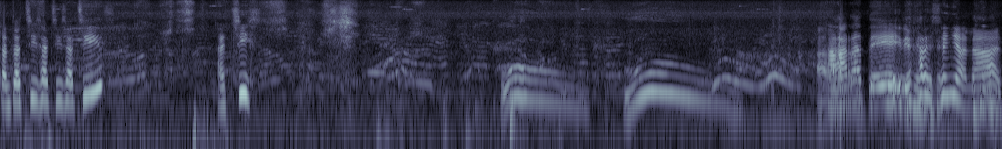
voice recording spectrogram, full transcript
Tanto achis, achis, achis. Achis. ¡Uh! ¡Uh! Agárrate y deja de señalar.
